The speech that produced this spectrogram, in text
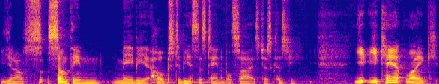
you know s- something maybe it hopes to be a sustainable size just because you, you you can't like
